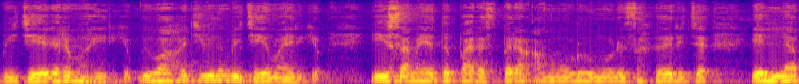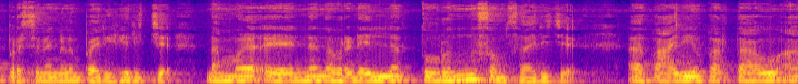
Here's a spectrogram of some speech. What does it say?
വിജയകരമായിരിക്കും. വിവാഹ ജീവിതം വിജയമായിരിക്കും. ഈ സമയത്ത് പരസ്പരം അങ്ങോട്ടും ഇങ്ങോട്ടും സഹകരിച്ച് എല്ലാ പ്രശ്നങ്ങളും പരിഹരിച്ച് നമ്മൾ എന്നെന്ന് പറയുന്നത് എല്ലാം തുറന്ന് സംസാരിച്ച് ഭാര്യയും ഭർത്താവും ആ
